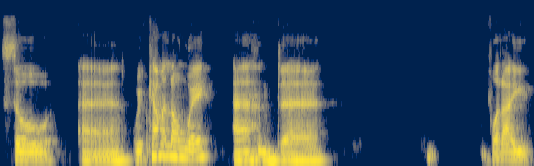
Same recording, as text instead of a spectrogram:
so uh, we've come a long way, and uh, what I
